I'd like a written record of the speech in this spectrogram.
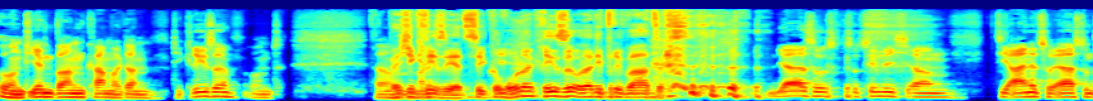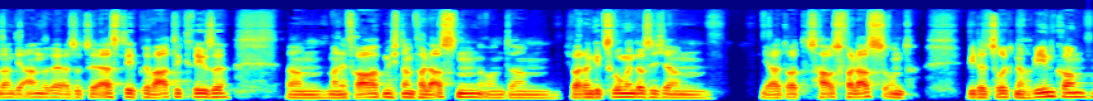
Und irgendwann kam halt dann die Krise und ähm, Welche Krise jetzt? Die Corona-Krise oder die private? ja, so, so ziemlich ähm, die eine zuerst und dann die andere. Also zuerst die private Krise. Ähm, meine Frau hat mich dann verlassen und ähm, ich war dann gezwungen, dass ich ähm, ja dort das Haus verlasse und wieder zurück nach Wien komme.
